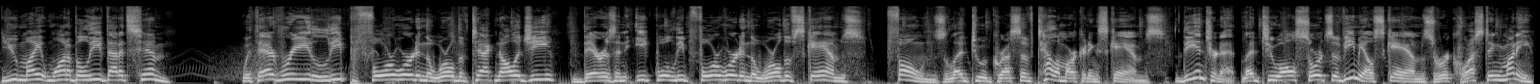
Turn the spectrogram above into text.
you might want to believe that it's him. With every leap forward in the world of technology, there is an equal leap forward in the world of scams. Phones led to aggressive telemarketing scams. The internet led to all sorts of email scams requesting money.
